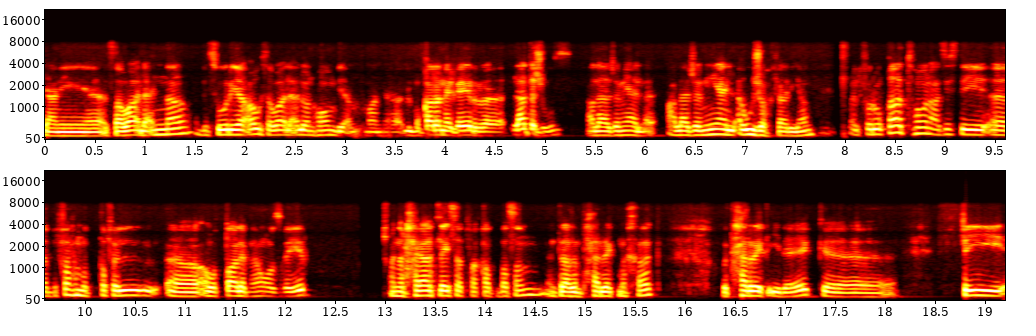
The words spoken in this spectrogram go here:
يعني سواء لنا بسوريا أو سواء لهم هون بالمانيا المقارنة غير لا تجوز على جميع على جميع الأوجه فعليا. الفروقات هون عزيزتي آه، بفهم الطفل آه، أو الطالب من هو صغير إنه الحياة ليست فقط بصم أنت لازم تحرك مخك وتحرك إيديك آه، في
